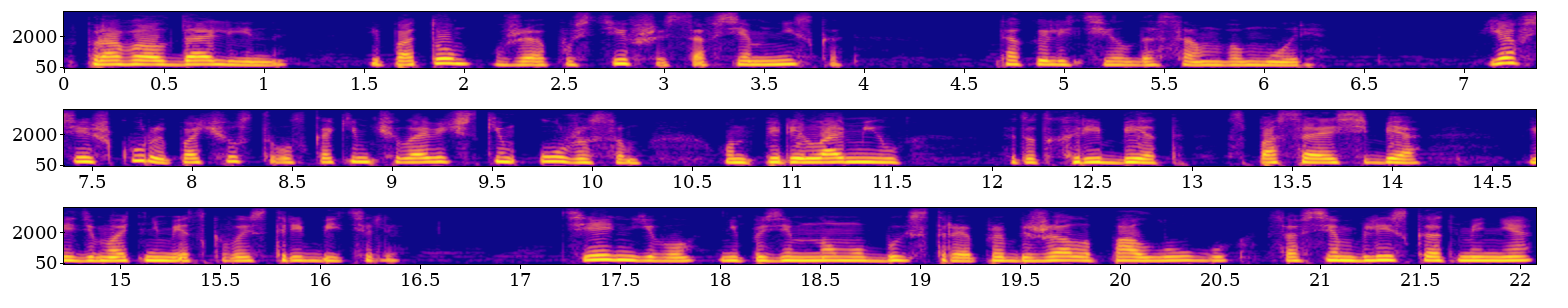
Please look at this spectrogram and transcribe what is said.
в провал долины, и потом, уже опустившись совсем низко, так и летел до самого моря. Я всей шкурой почувствовал, с каким человеческим ужасом он переломил этот хребет, спасая себя, видимо, от немецкого истребителя. Тень его, не по-земному быстрая, пробежала по лугу, совсем близко от меня,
